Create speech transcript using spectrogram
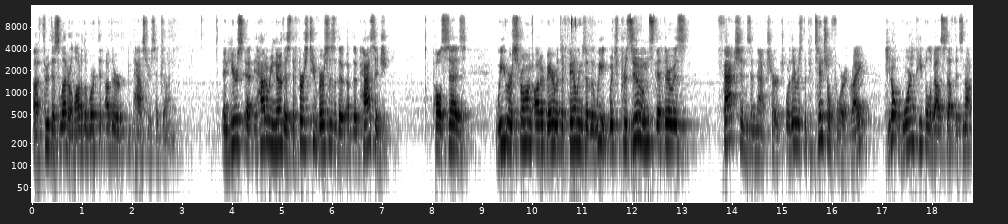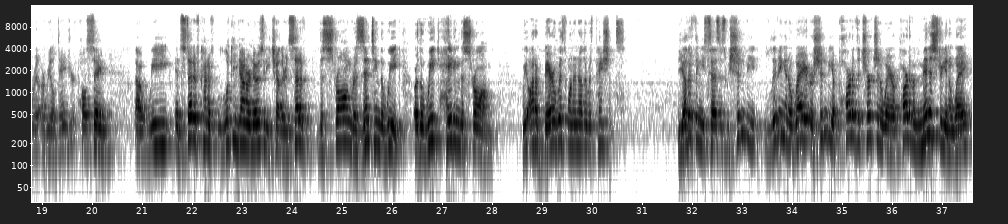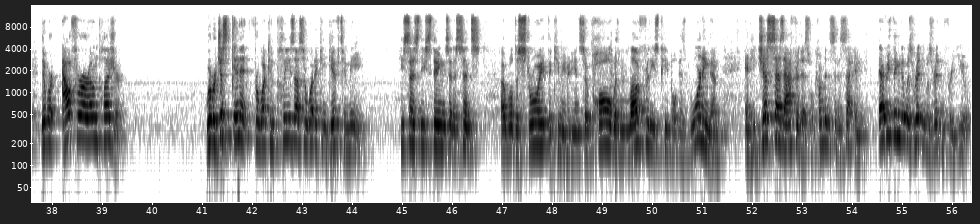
Uh, through this letter, a lot of the work that other pastors had done. And here's uh, how do we know this? The first two verses of the, of the passage, Paul says, We who are strong ought to bear with the failings of the weak, which presumes that there was factions in that church, or there was the potential for it, right? You don't warn people about stuff that's not a real danger. Paul's saying, uh, we, instead of kind of looking down our nose at each other, instead of the strong resenting the weak, or the weak hating the strong, we ought to bear with one another with patience. The other thing he says is we shouldn't be living in a way or shouldn't be a part of the church in a way or a part of a ministry in a way that we're out for our own pleasure. Where we're just in it for what can please us or what it can give to me. He says these things, in a sense, uh, will destroy the community. And so, Paul, with love for these people, is warning them. And he just says after this, we'll come to this in a second, everything that was written was written for you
